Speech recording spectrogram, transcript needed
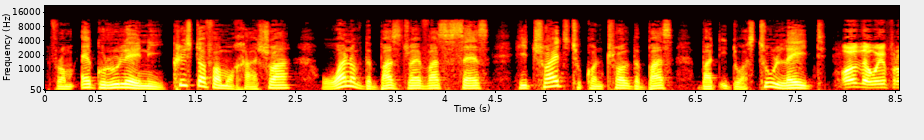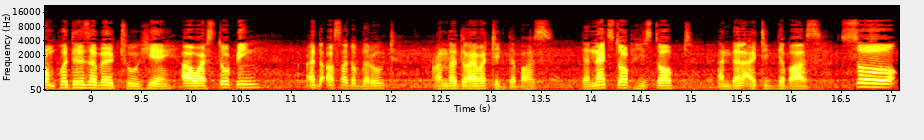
from Ekurhuleni. Christopher Mokhashwa, one of the bus drivers, says he tried to control the bus, but it was too late. All the way from Port Elizabeth to here, I was stopping at the outside of the road, and the driver took the bus. The next stop, he stopped, and then I took the bus. So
